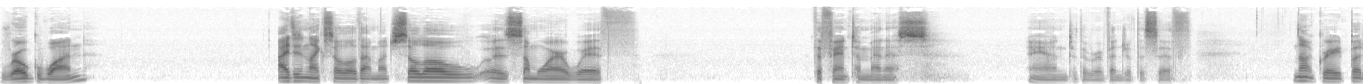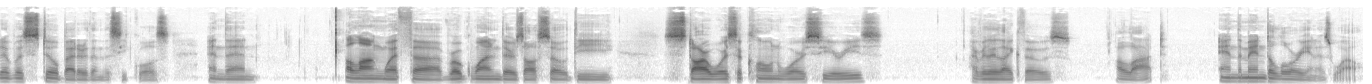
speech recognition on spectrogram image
Rogue One. I didn't like Solo that much. Solo is somewhere with The Phantom Menace and The Revenge of the Sith. Not great, but it was still better than the sequels. And then, along with uh, Rogue One, there's also the Star Wars The Clone Wars series. I really like those a lot. And The Mandalorian as well.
